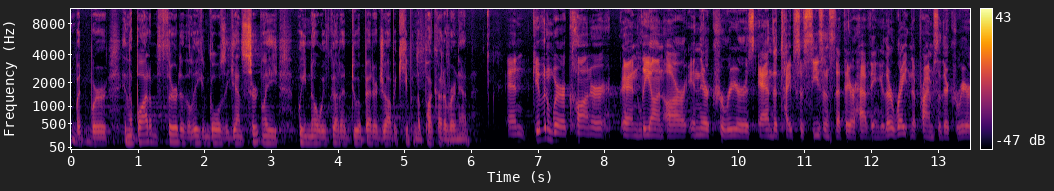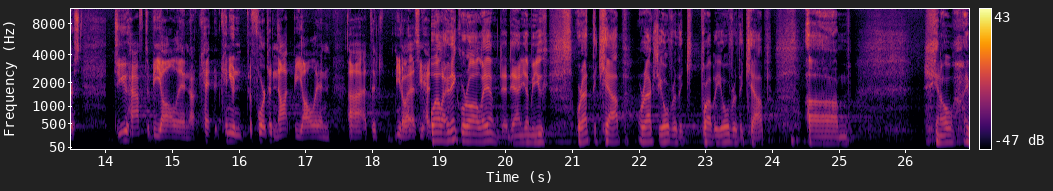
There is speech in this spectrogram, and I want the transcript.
but we're in the bottom third of the league in goals against. Certainly, we know we've got to do a better job of keeping the puck out of our net. And given where Connor and Leon are in their careers and the types of seasons that they're having, they're right in the primes of their careers. Do you have to be all in? Can, can you afford to not be all in uh, at the, you know, as you head? Well, I think we're all in, Daniel. I mean, you, we're at the cap. We're actually over the, probably over the cap. Um, you know, I,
